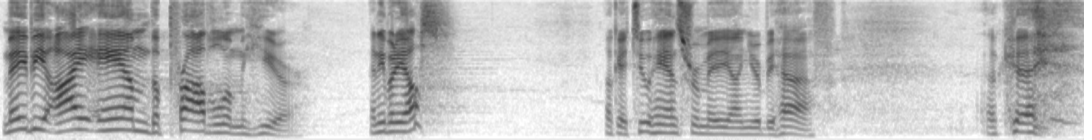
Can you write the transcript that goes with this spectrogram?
Maybe I am the problem here. Anybody else? Okay, two hands for me on your behalf. Okay.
